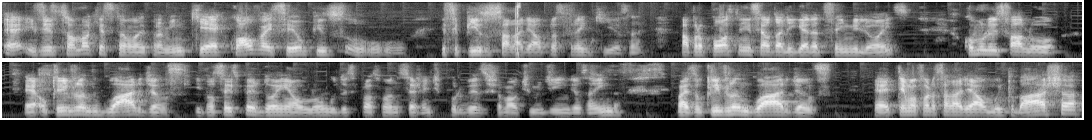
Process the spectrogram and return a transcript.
É, existe só uma questão aí para mim, que é qual vai ser o piso, o, o, esse piso salarial para as franquias, né? A proposta inicial da liga era de 100 milhões. Como o Luiz falou, é, o Cleveland Guardians, e vocês perdoem ao longo desse próximo ano se a gente por vezes chamar o time de Indians ainda, mas o Cleveland Guardians é, tem uma força salarial muito baixa,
